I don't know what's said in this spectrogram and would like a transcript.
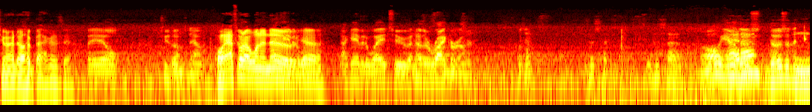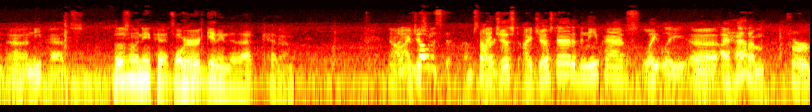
$200 backers. Yeah. fail. Two thumbs down. Well, that's what I want to know. gave it away. Yeah. I gave it away to another Ryker owner. What's that? Is this, is this a, Oh yeah, those those are the uh, knee pads. those are the knee pads. Okay. We're getting to that, Kevin. Now I, I just just noticed it. I'm sorry. I just I just added the knee pads lately. Uh, I had them for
